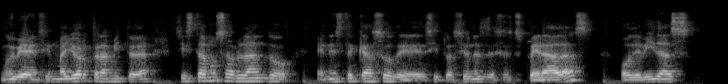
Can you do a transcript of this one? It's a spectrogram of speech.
Muy bien, sin mayor trámite. Si estamos hablando en este caso de situaciones desesperadas o de vidas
